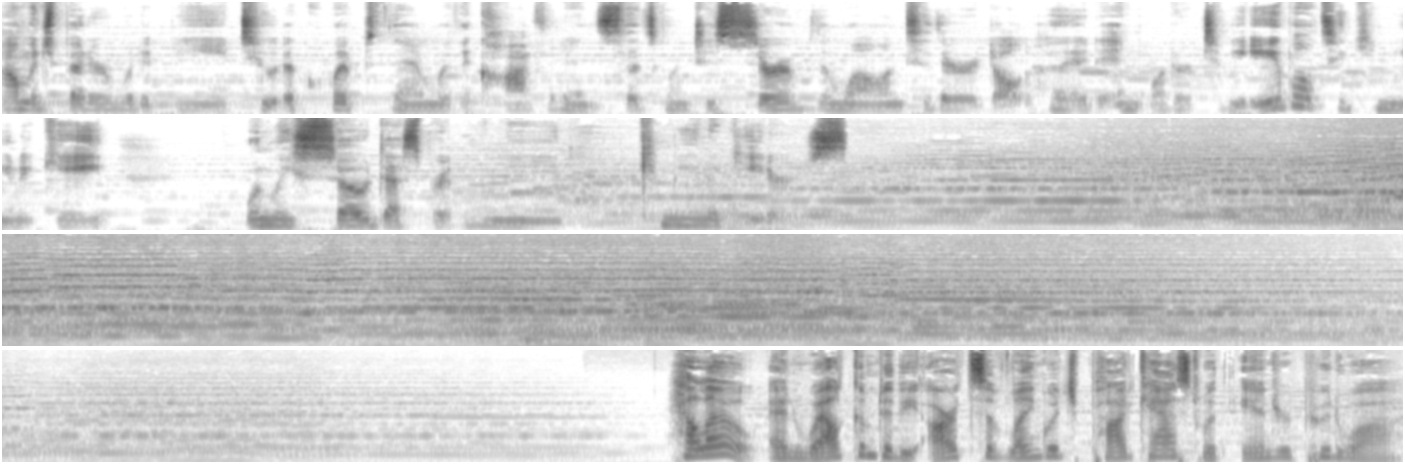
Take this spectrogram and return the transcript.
how much better would it be to equip them with a confidence that's going to serve them well into their adulthood in order to be able to communicate when we so desperately need communicators? Hello, and welcome to the Arts of Language podcast with Andrew Pudewa,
